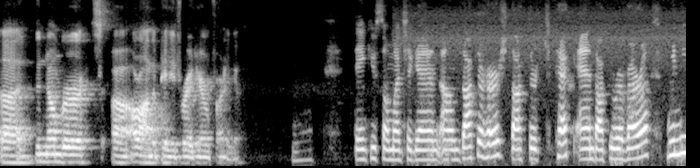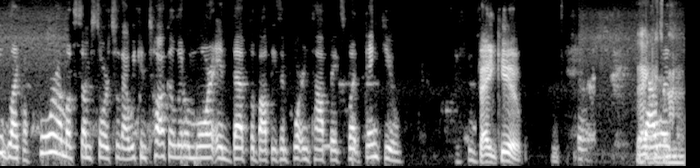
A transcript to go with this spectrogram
Uh, the numbers uh, are on the page right here in front of you. Thank you so much again. Um, Dr. Hersh, Dr. Kheck, and Dr. Rivera. We need like a forum of some sort so that we can talk a little more in depth about these important topics. But thank you. Thank you. Thank that you, was,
